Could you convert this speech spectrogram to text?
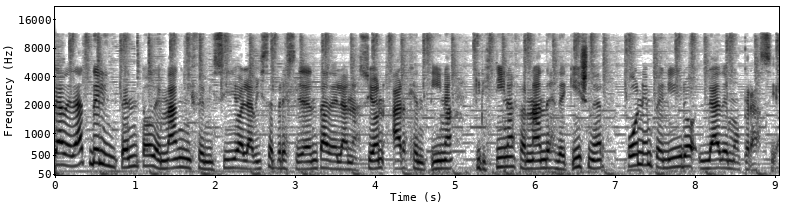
gravedad del intento de magnifemicidio a la vicepresidenta de la Nación Argentina, Cristina Fernández de Kirchner, pone en peligro la democracia.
